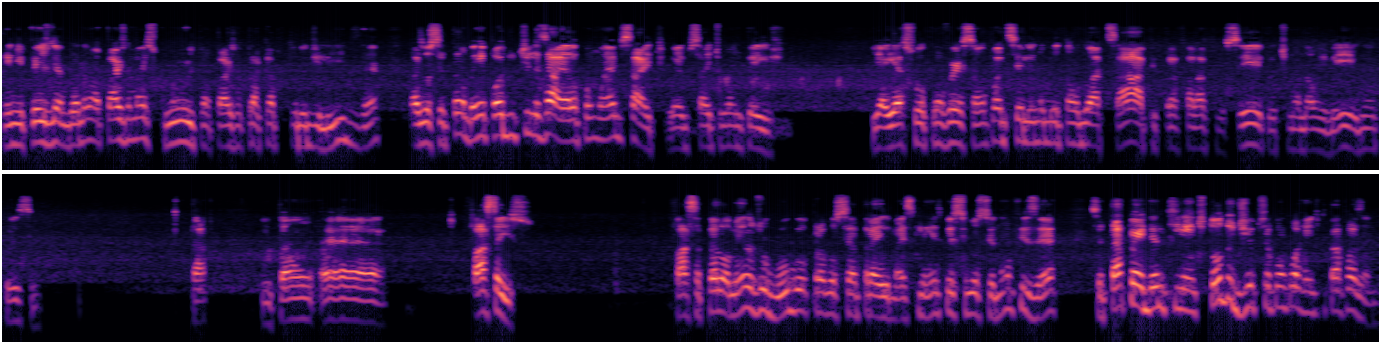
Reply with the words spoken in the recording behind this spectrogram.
Landing page, lembrando, é uma página mais curta, uma página para captura de leads, né? Mas você também pode utilizar ela como website, website one page. E aí a sua conversão pode ser ali no botão do WhatsApp para falar com você, para te mandar um e-mail, alguma coisa assim. Tá? Então, é, faça isso. Faça pelo menos o Google para você atrair mais clientes, porque se você não fizer, você está perdendo cliente todo dia para seu concorrente que está fazendo.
